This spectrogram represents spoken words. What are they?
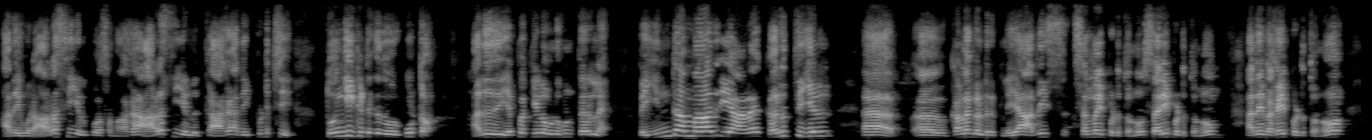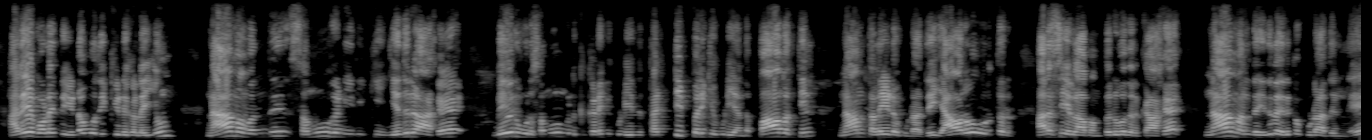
அதை ஒரு அரசியல் கோசமாக அரசியலுக்காக அதை பிடிச்சு தொங்கிக்கிட்டு இருக்குது ஒரு கூட்டம். அது எப்ப கீழே விழுகும்னு தெரியல. இப்ப இந்த மாதிரியான கருத்தியல் ஆஹ், களங்கள் இருக்கு இல்லையா? அதை செம்மைப்படுத்தணும் சரிப்படுத்தணும் அதை வகைப்படுத்தணும் அதே போல இந்த இடஒதுக்கீடுகளையும் நாம வந்து சமூக நீதிக்கு எதிராக வேறு ஒரு சமூகங்களுக்கு கிடைக்கக்கூடியது தட்டி பறிக்கக்கூடிய அந்த பாவத்தில் நாம் தலையிடக்கூடாது. யாரோ ஒருத்தர் அரசியல் லாபம் பெறுவதற்காக நாம் அந்த இதுல இருக்கக்கூடாதுன்னு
